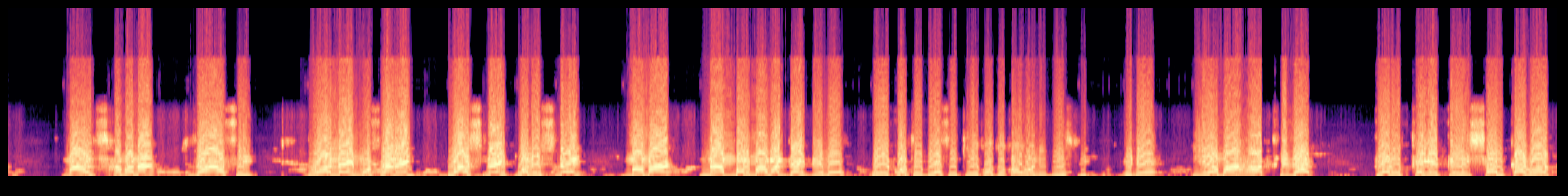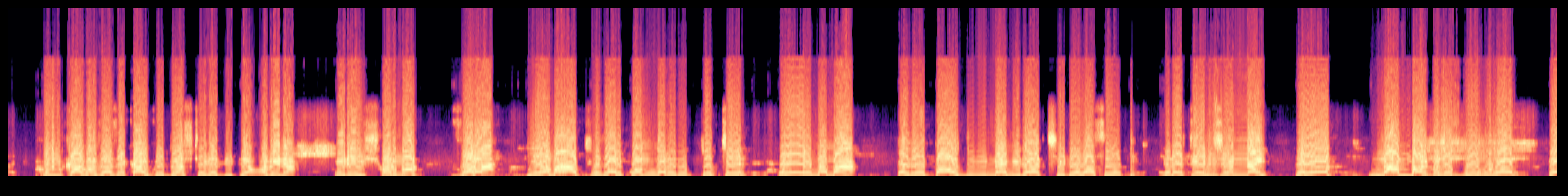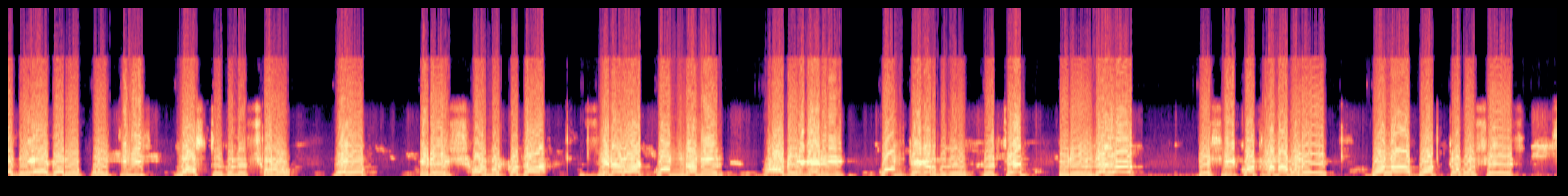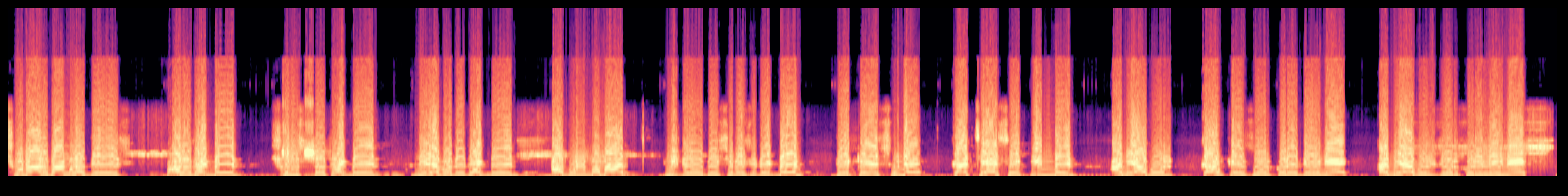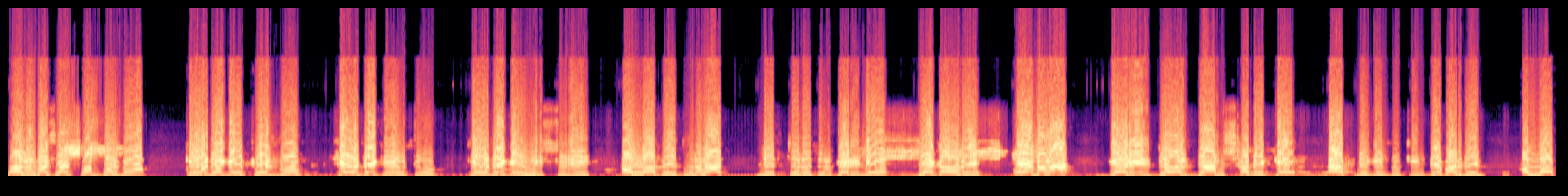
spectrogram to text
মাল, সামানা যা আছে। ধোয়া নাই মশা নাই, ওয়াশ নাই, পলিশ নাই, মামা নাম্বার মামার দায় দিলে ওই কত বেসে কে কত কয়, উনি বেশি এটা ইয়ামা হাফিজার তেরো থেকে তেইশ সাল কাগজ, ফুল কাগজ আছে, কাউকে দশ টাকা দিতে হবে না। এটা এই সরমত যারা ইয়ামা হাফিজার কম দামে রূপ করছেন এই মামা এদের পাও দিবি নামিরা ছেড়েও আছে এটা টেনশন নাই। যাই হোক নাম্বার করলে বগুড়ার তাতে এগারো, পঁয়ত্রিশ লাস্টে করলে ষোলো। যাই হোক এটাই সর্বত কথা। যেনারা কম দামের ভাবের গাড়ি, কম টাকার মধ্যে করছেন এটাই যাই হোক বেশি কথা না বলে বলা বক্তব্য শেষ। সোনার বাংলাদেশ। ভালো থাকবেন, সুস্থ থাকবেন, নিরাপদে থাকবেন। আবুল মামার ভিডিও বেশি বেশি দেখবেন, দেখে শুনে কাছে আসে কিনবেন। আমি আবুল কাউকে জোর করে দেই নে, আমি আবুল জোর করে নেই নে। ভালোবাসার সম্পর্ক, কেউ দেখে ফেসবুক কেউ দেখে ইউটিউব কেউ দেখে হিস্টোরি আল্লাহ হাফেজ, ধন্যবাদ। লেফট নতুন গাড়ি নিয়ে দেখা হবে। হ্যাঁ মামা, গাড়ির দর দাম সাবেককে আপনি কিন্তু কিনতে পারবেন। আল্লাহ।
